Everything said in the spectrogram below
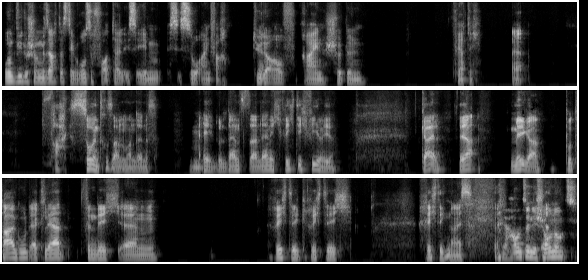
Und wie du schon gesagt hast, der große Vorteil ist eben, es ist so einfach. Tüte ja. auf, rein, schütteln, fertig. Ja. Fuck, so interessant, Mann, Dennis. Hm. Hey, du lernst, da lerne ich richtig viel hier. Geil. Ja, mega. Total gut erklärt, finde ich. Ähm, richtig, richtig Richtig nice. Wir hauen es in die Show Notes.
